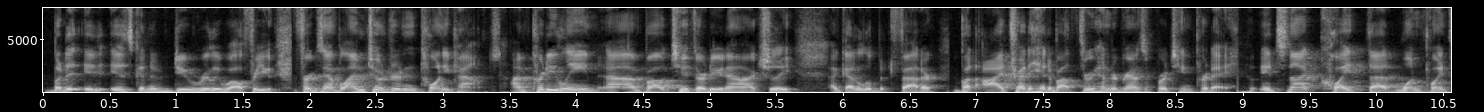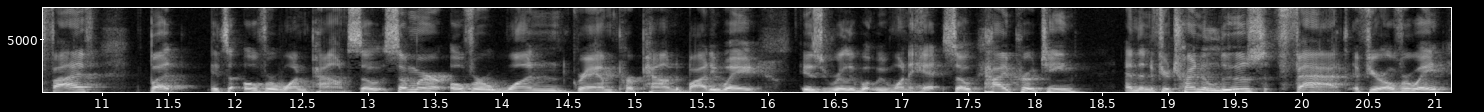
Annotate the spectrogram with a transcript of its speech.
but it, is going to do really well for you. For example, I'm 220 pounds. I'm pretty lean. I'm about 230 now, actually. I got a little bit fatter, but I try to hit about 300 grams of protein per day. It's not quite that 1.5, but it's over one pound. So somewhere over one gram per pound of body weight is really what we want to hit. So high protein. And then if you're trying to lose fat, if you're overweight,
